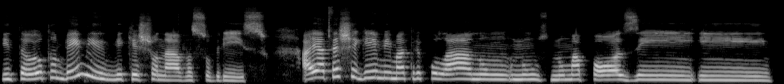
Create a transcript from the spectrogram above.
Então eu também me, me, questionava sobre isso. Aí até cheguei a me matricular num, num, numa pós em, em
